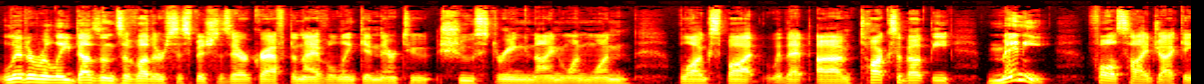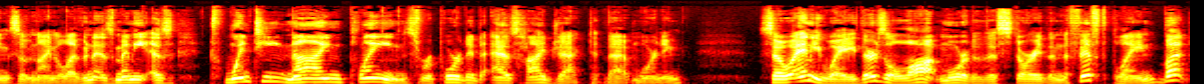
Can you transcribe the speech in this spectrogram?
literally dozens of other suspicious aircraft, and I have a link in there to Shoestring 911 blogspot that uh, talks about the many false hijackings of 9 11, as many as 29 planes reported as hijacked that morning. So anyway, there's a lot more to this story than the fifth plane, but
